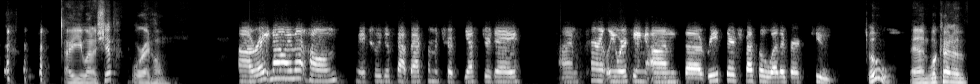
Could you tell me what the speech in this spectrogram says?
Are you on a ship or at home? uh, right now, I'm at home. We actually just got back from a trip yesterday. I'm currently working on the research vessel Weatherbird 2. Oh, and what kind of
